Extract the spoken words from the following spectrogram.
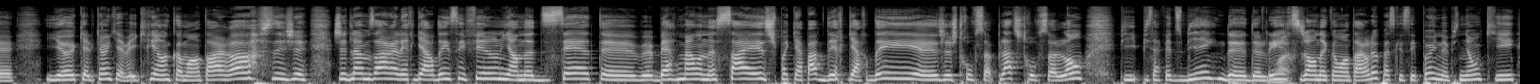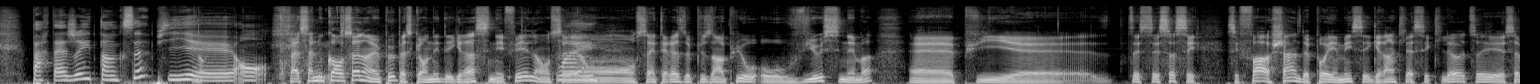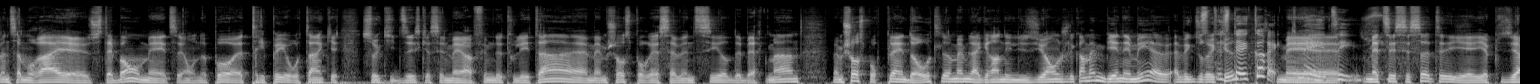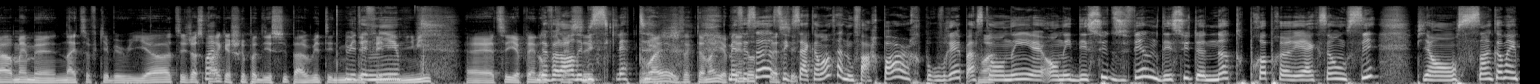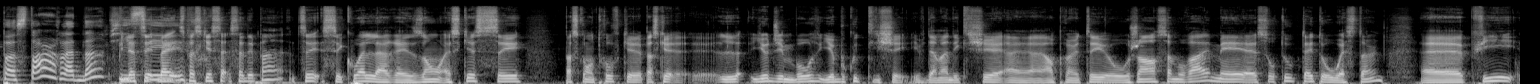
il y a quelqu'un qui avait écrit en commentaire « Ah, c'est- j'ai de la misère à les regarder ces films, il y en a 17, euh, Bergman en a 16, je suis pas capable de les regarder, euh, je, je trouve ça plate, je trouve ça long. » Puis, puis ça fait du bien de, de lire Ouais. ce genre de commentaires-là parce que c'est pas une opinion qui est partagée tant que ça. Puis euh, on... Ça, ça nous console un peu parce qu'on est des grands cinéphiles, on, Ouais. s'intéresse de plus en plus au, au vieux cinéma. Puis, c'est ça, c'est c'est fâchant de pas aimer ces grands classiques-là. Seven Samurai, euh, c'était bon, mais on n'a pas euh, trippé autant que ceux qui disent que c'est le meilleur film de tous les temps. Euh, même chose pour Seven Seal de Bergman. Même chose pour plein d'autres. Même La Grande Illusion. Je l'ai quand même bien aimé avec du recul. C'était correct. Mais, mais tu sais, c'est ça. Il y, y, a plusieurs, même Knights of Cabiria. J'espère que je serai pas déçu par 8,5 de Fellini. Il y a plein d'autres. Le voleur de bicyclette. Ouais, exactement. Y a mais c'est ça, c'est que ça commence à nous faire peur, pour vrai, parce qu'on est, on est déçu du film, déçu de notre propre réaction aussi. Puis on se sent comme imposteur là-dedans. Puis, là, c'est ben, parce que ça, ça dépend, tu sais, c'est quoi la raison? Est-ce que c'est parce qu'on trouve que parce que euh, Yojimbo il y a beaucoup de clichés évidemment des clichés euh, empruntés au genre samouraï mais euh, surtout peut-être au western puis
